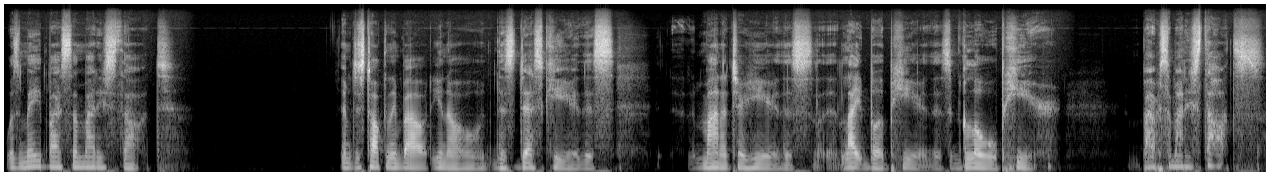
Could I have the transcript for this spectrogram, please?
was made by somebody's thought. I'm just talking about, you know, this desk here, this monitor here, this light bulb here, this globe here, by somebody's thoughts.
